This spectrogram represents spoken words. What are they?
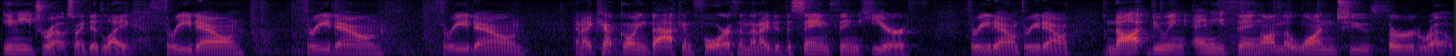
in each row. So I did like three down, three down, three down, and I kept going back and forth. And then I did the same thing here, three down, three down, not doing anything on the one, two, third row.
